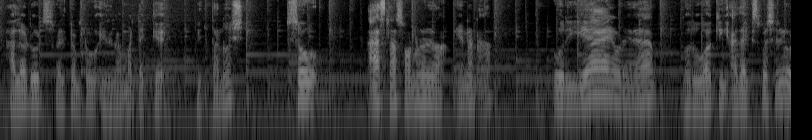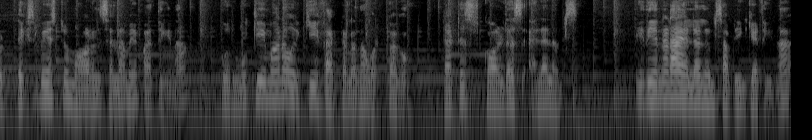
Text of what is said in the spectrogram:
hello dudes welcome to இது நம்ம tech with Dhanush so as நான் சொன்னது தான் என்னென்னா ஒரு ஏஐயோட ஒரு ஒர்க்கிங் அது எக்ஸ்பெஷலி ஒரு டெக்ஸ்ட் பேஸ்டு மாடல்ஸ் எல்லாமே பார்த்தீங்கன்னா ஒரு முக்கியமான ஒரு கீ ஃபேக்டரில் தான் ஒர்க் ஆகும். தட் இஸ் கால்டஸ் எல்எல்எம்ஸ் இது என்னடா எல்எல்எம்ஸ் அப்படின்னு கேட்டிங்கன்னா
